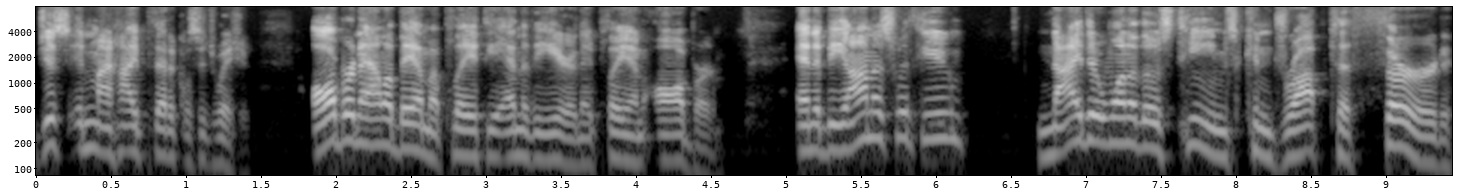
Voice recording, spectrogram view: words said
just in my hypothetical situation Auburn, Alabama play at the end of the year and they play in Auburn. And to be honest with you, neither one of those teams can drop to third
